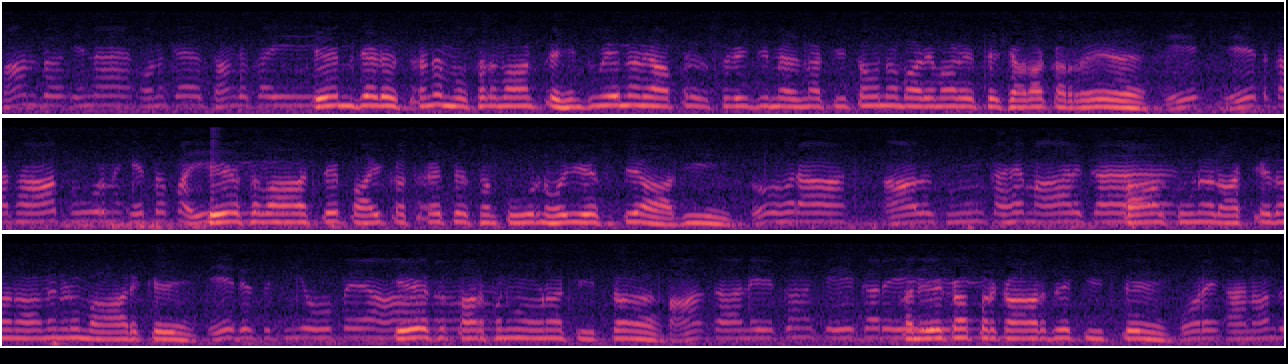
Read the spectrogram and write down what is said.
ਸੰਦ ਇਨੈ ਉਨਕੇ ਸੰਗ ਕਈ। ਇਹ ਜਿਹੜੇ ਸਨ ਮੁਸਲਮਾਨ ਤੇ ਹਿੰਦੂ ਇਹਨਾਂ ਨੇ ਆਪਣੇ ਸਵੀ ਜੀ ਮਿਲਣਾ ਕੀਤਾ ਉਹਨਾਂ ਬਾਰੇ ਮਾਰੇ ਇੱਥੇ ਇਸ਼ਾਰਾ ਕਰ ਰਹੇ ਹੈ। ਇਹ ਏਤ ਕਥਾ ਪੂਰਨ ਇਤ ਭਈ ਇਸ ਵਾਸਤੇ ਭਾਈ ਕਥਾ ਇੱਥੇ ਸੰਪੂਰਨ ਹੋਈ ਇਸ ਭਿਆ ਦੀ। ਦੋਹਰਾ ਆਲ ਸੂਨ ਕਹਿ ਮਾਰ ਕੈ। ਆਲ ਸੂਨ ਇਲਾਕੇ ਦਾ ਨਾਮ ਇਹਨਾਂ ਨੂੰ ਮਾਰ ਕੇ। ਇਹ ਦਿਸ ਕੀਓ ਪਿਆ ਇਸ ਤਰਫ ਨੂੰ ਆਉਣਾ ਕੀਤਾ। ਭਾਂਤਾ ਨੇਕਨ ਕੇ ਕਰੇ। ਅਨੇਕਾਂ ਪ੍ਰਕਾਰ ਦੇ ਕੀਤੇ। ਪੂਰੇ ਆਨੰਦ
